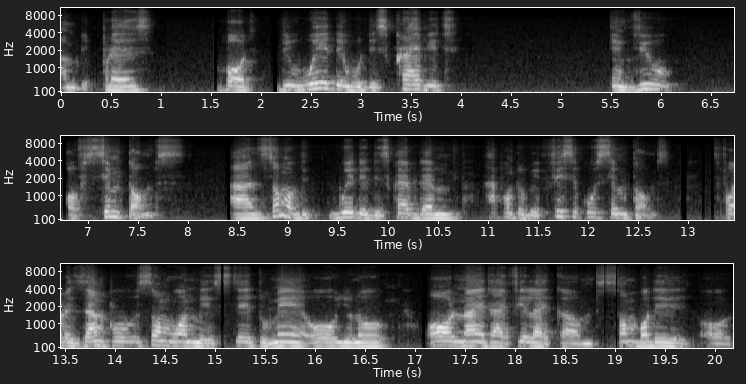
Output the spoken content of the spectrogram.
I'm depressed. But the way they would describe it in view of symptoms, and some of the way they describe them happen to be physical symptoms. For example, someone may say to me, oh, you know, all night I feel like um, somebody or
